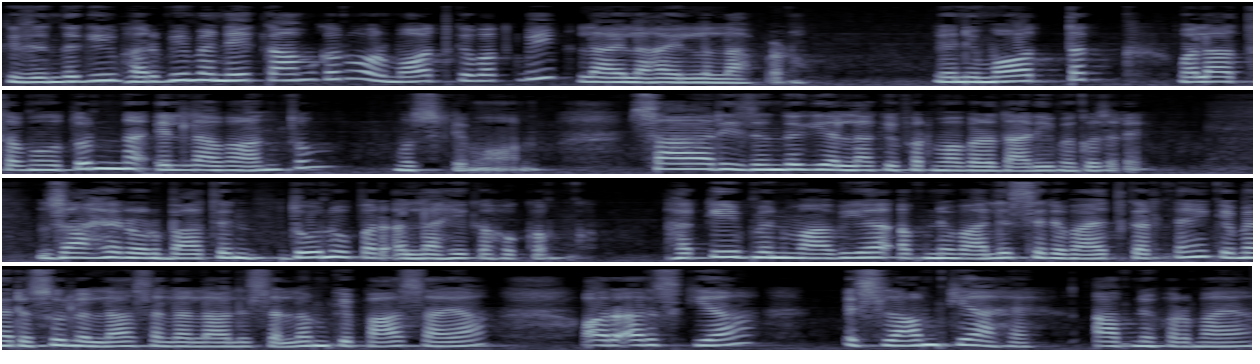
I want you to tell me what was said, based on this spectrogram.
کہ زندگی بھر بھی میں نیک کام کروں اور موت کے وقت بھی لا الہ الا اللہ پڑھوں۔ یعنی موت تک ولا تم اللہ وان تم مسلم ساری زندگی اللہ کی فرما برداری میں گزرے۔ ظاہر اور باطن دونوں پر اللہ ہی کا حکم۔ حکیب بن معاویہ اپنے والد سے روایت کرتے ہیں کہ میں رسول اللہ صلی اللہ علیہ وسلم کے پاس آیا اور عرض کیا، اسلام کیا ہے؟ آپ نے فرمایا،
